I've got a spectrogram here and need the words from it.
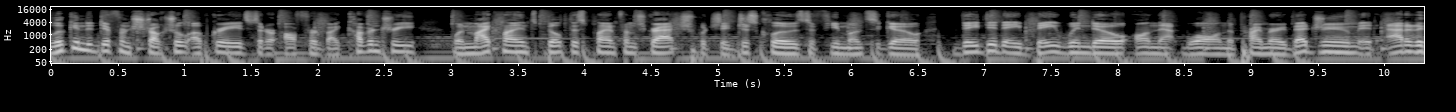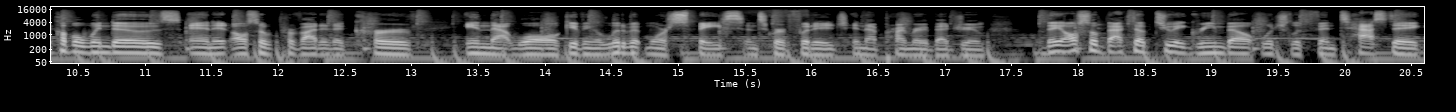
look into different structural upgrades that are offered by Coventry. When my clients built this plan from scratch, which they just closed a few months ago, they did a bay window on that wall in the primary bedroom. It added a couple windows and it also provided a curve in that wall, giving a little bit more space and square footage in that primary bedroom. They also backed up to a greenbelt, which looked fantastic.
